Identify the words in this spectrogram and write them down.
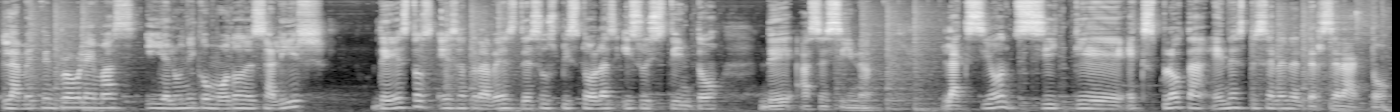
la mete en problemas y el único modo de salir de estos es a través de sus pistolas y su instinto de asesina. La acción sí que explota, en especial en el tercer acto.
